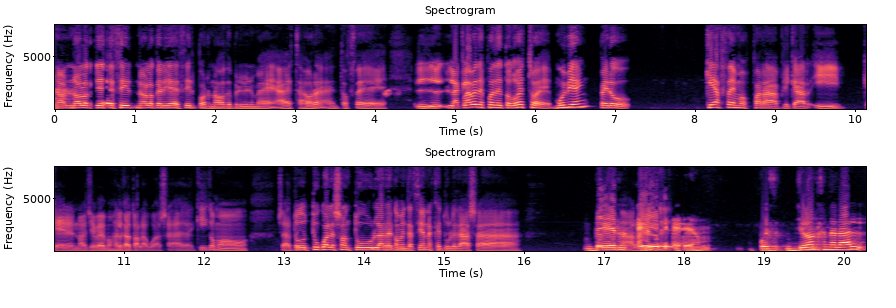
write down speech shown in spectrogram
No, no, lo quería decir, no lo quería decir por no deprimirme a estas horas. Entonces, la clave después de todo esto es muy bien, pero ¿qué hacemos para aplicar y que nos llevemos el gato al agua. O sea, aquí como... O sea, ¿tú, tú cuáles son tú, las recomendaciones que tú le das a, ver, a la gente? Eh, pues yo en general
